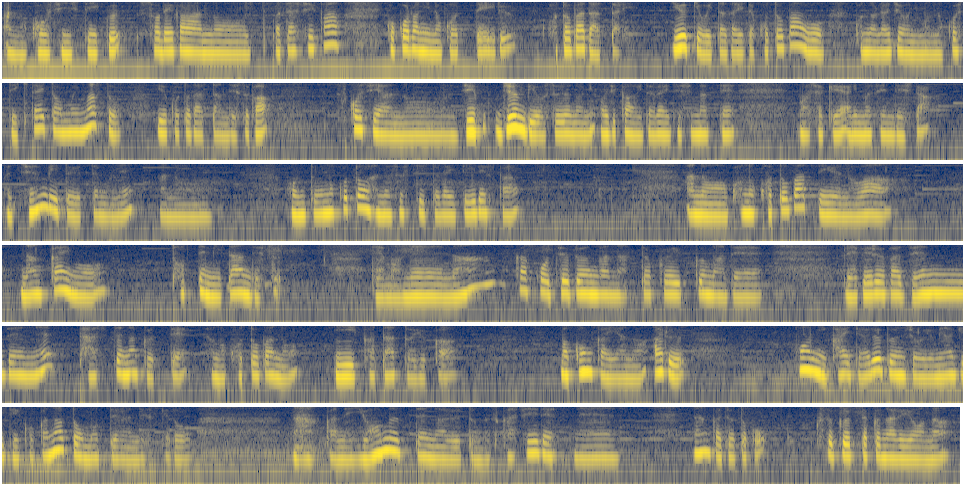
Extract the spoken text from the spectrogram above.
あの更新していく。それがあの私が心に残っている言葉だったり勇気をいただいた言葉をこのラジオにも残していきたいと思いますということだったんですが少しあの準備をするのにお時間をいただいてしまって申し訳ありませんでした、まあ、準備といってもねあの本当のことを話させていただいていいですか？あのこの言葉っていうのは何回も撮ってみたんです。でもねなんかこう自分が納得いくまでレベルが全然ね達してなくってその言葉の言い方というか、まあ、今回あのある本に書いてある文章を読み上げていこうかなと思ってるんですけどなんかね読むってなると難しいですね。なんかちょっとこうくすぐったくなるような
